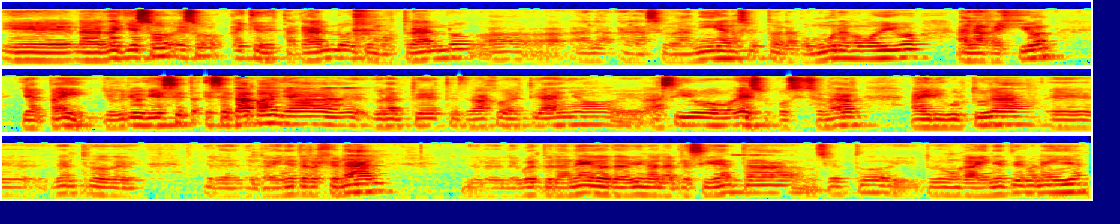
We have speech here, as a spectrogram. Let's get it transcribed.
Eh, la verdad que eso, eso hay que destacarlo, hay que mostrarlo a, la, a la ciudadanía, ¿no es cierto?, a la comuna, como digo, a la región, y al país. Yo creo que ese, esa etapa ya eh, durante este trabajo de este año eh, ha sido eso, posicionar agricultura eh, dentro de, del gabinete regional. Yo le, cuento una anécdota, vino la presidenta, ¿no es cierto? Y tuvimos un gabinete con ella,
